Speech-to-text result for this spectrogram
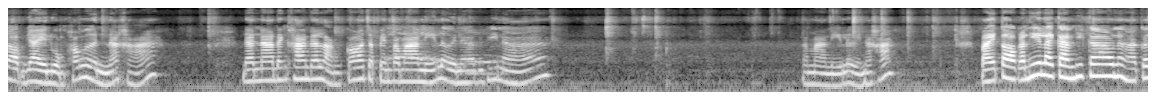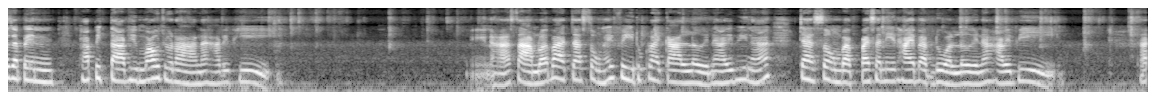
จอบใหญ่หลวงพ่อเงินนะคะ ด้านหน้าด้านข้างด้านหลังก็จะเป็นประมาณนี้เลยนะคะพี่ๆนะประมาณนี้เลยนะคะ ไปต่อกันที่รายการที่ 9 นะคะ ก็จะเป็นพระปิตาพิมพ์ว่าวจุฬานะคะพี่ๆนี่นะคะสามร้อยบาทจะส่งให้ฟรีทุกรายการเลยนะคะพี่พี่นะจะส่งแบบไปรษณีย์ไทยแบบด่วนเลยนะคะพี่พี่ถ้า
